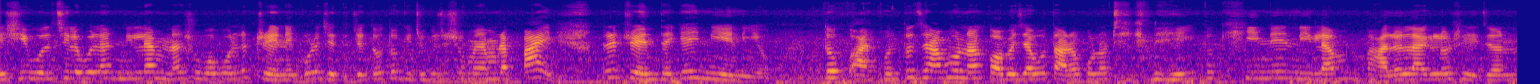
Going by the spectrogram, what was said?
বেশি বলছিল বলে আর নিলাম না, শুভ বলল ট্রেনে করে যেতে, যেতেও তো কিছু কিছু সময় আমরা পাই, তাহলে ট্রেন থেকেই নিয়ে নিও। তো এখন তো যাব না, কবে যাব তারও কোনো ঠিক নেই। তো কিনে নিলাম, ভালো লাগল সেই জন্য।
